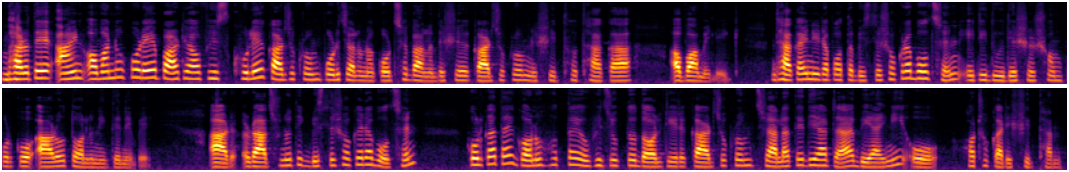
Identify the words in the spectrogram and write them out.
ভারতে আইন অমান্য করে পার্টি অফিস খুলে কার্যক্রম পরিচালনা করছে বাংলাদেশে কার্যক্রম নিষিদ্ধ থাকা আওয়ামী লীগ। ঢাকায় নিরাপত্তা বিশ্লেষকরা বলছেন এটি দুই দেশের সম্পর্ক আরও তলানিতে নেবে। আর রাজনৈতিক বিশ্লেষকেরা বলছেন কলকাতায় গণহত্যায় অভিযুক্ত দলটির কার্যক্রম চালাতে দেওয়াটা বেআইনি ও হঠকারী সিদ্ধান্ত।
